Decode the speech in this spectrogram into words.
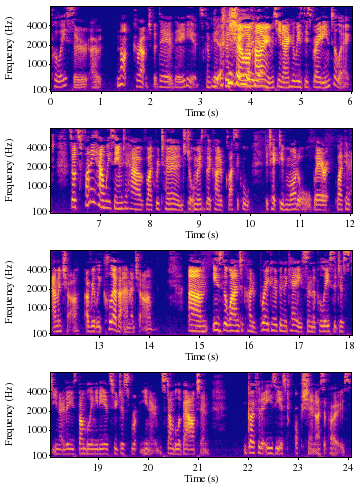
police are, are not corrupt, but they're they're idiots compared Yeah. to Sherlock yeah, yeah. Holmes. You know, who is this great intellect. So it's funny how we seem to have like returned to almost the kind of classical detective model, where like an amateur, a really clever amateur, um, is the one to kind of break open the case, and the police are just, you know, these bumbling idiots who just, you know, stumble about and go for the easiest option, I suppose.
